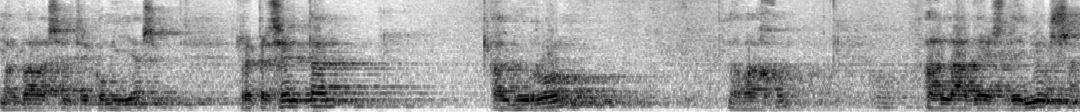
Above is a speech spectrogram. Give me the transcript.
malvadas entre comillas, representan al burrón, abajo, a la desdeñosa,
